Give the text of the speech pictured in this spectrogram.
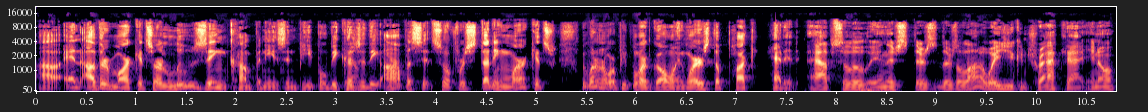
Uh, and other markets are losing companies and people because yeah. of the opposite. So if we're studying markets, we want to know where people are going. Where's the puck headed? Absolutely. And there's, there's, there's a lot of ways you can track that, you know,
